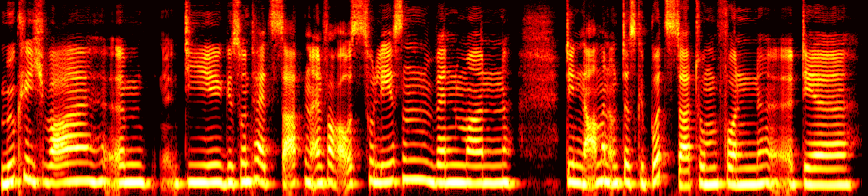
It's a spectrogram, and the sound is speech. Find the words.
möglich war, ähm, die Gesundheitsdaten einfach auszulesen, wenn man den Namen und das Geburtsdatum von äh, der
